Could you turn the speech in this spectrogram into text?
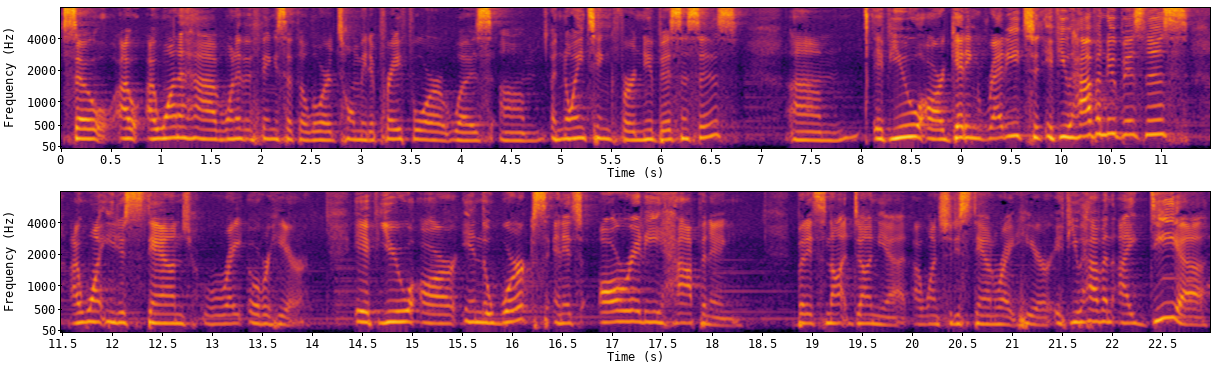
So I, I want to have one of the things that the Lord told me to pray for was um, anointing for new businesses. Um, if you are getting ready to, if you have a new business, I want you to stand right over here. If you are in the works and it's already happening, but it's not done yet, I want you to stand right here. If you have an idea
